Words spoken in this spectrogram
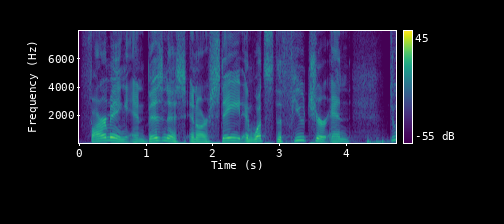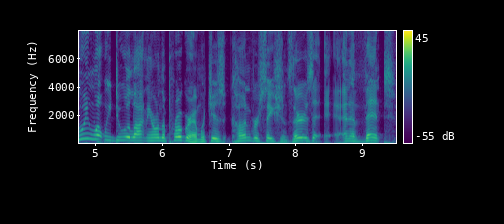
farming and business in our state and what's the future and doing what we do a lot here on the program, which is conversations. There's a, an event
